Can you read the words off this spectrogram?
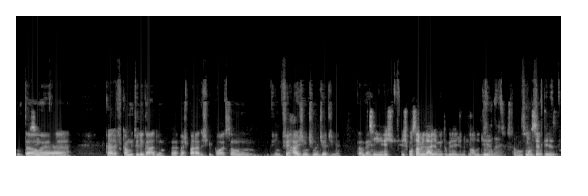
Então, Sim. é, cara, é ficar muito ligado nas paradas que possam enfim, ferrar a gente no dia a dia também. Sim, a responsabilidade é muito grande no final do dia, sim. né? Então, sim, com certeza. Sim.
